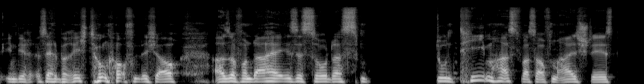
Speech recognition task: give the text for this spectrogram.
in dieselbe Richtung hoffentlich auch. Also von daher ist es so, dass du ein Team hast, was auf dem Eis stehst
